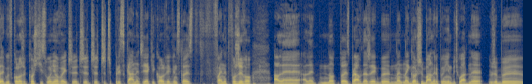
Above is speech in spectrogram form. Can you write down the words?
jakby w kolorze kości słoniowej, czy, czy, czy, czy, czy pryskane, czy jakiekolwiek, więc to jest fajne tworzywo, ale, ale no to jest prawda, że jakby na, najgorszy baner powinien być ładny, żeby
